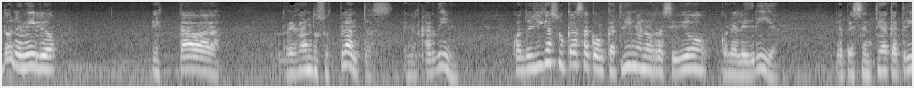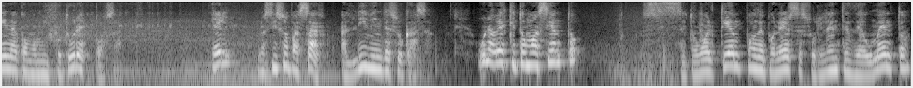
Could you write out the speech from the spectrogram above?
Don Emilio estaba regando sus plantas en el jardín. Cuando llegué a su casa con Katrina nos recibió con alegría. Le presenté a Katrina como mi futura esposa. Él nos hizo pasar al living de su casa. Una vez que tomó asiento, se tomó el tiempo de ponerse sus lentes de aumento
